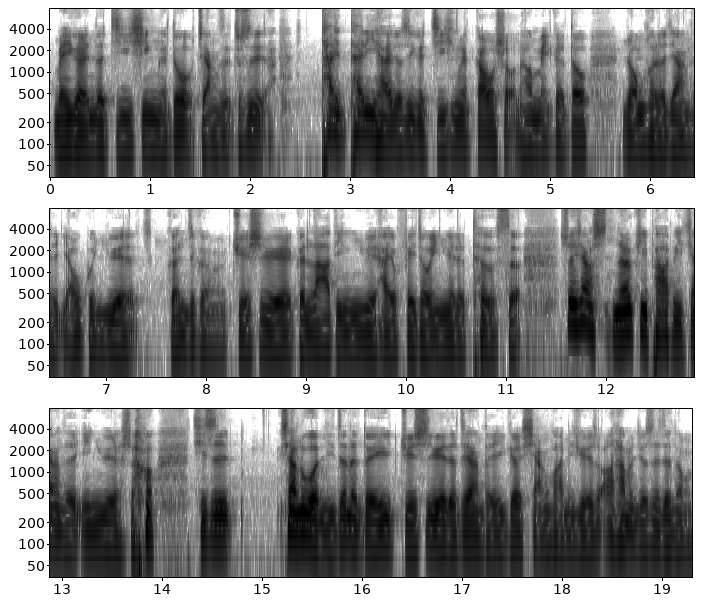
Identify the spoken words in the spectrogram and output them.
每个人的即兴呢，都这样子，就是太太厉害，就是一个即兴的高手。然后每个都融合了这样子摇滚乐跟这个爵士乐、跟拉丁音乐还有非洲音乐的特色。所以像 Snarky Puppy 这样的音乐的时候，其实像如果你真的对于爵士乐的这样的一个想法，你觉得说啊，他们就是这种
